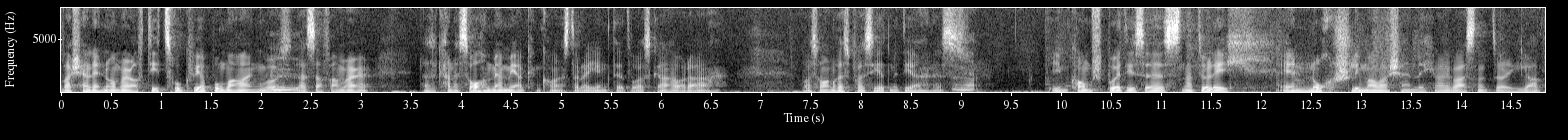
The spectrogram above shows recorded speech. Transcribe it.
wahrscheinlich nochmal auf die zurück wie ein Bumerang, was, Mhm. dass auf einmal dass du keine Sachen mehr merken kannst oder irgendetwas, gell? oder was anderes passiert mit dir. Das, Ja. Im Kampfsport ist es natürlich eh noch schlimmer wahrscheinlich, weil ich weiß nicht, weil ich glaube,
